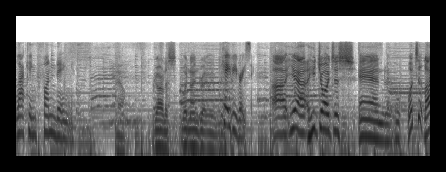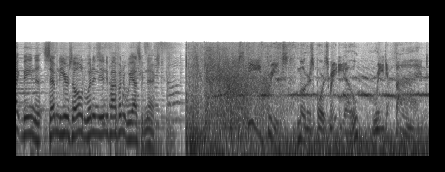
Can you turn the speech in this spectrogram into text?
lacking funding. Yeah. Regardless, wasn't Andretti. KV Racing. Uh, yeah, he joins us. And what's it like being 70 years old, winning the Indy 500? We ask him next. Speed Freaks, Motorsports Radio, redefined.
